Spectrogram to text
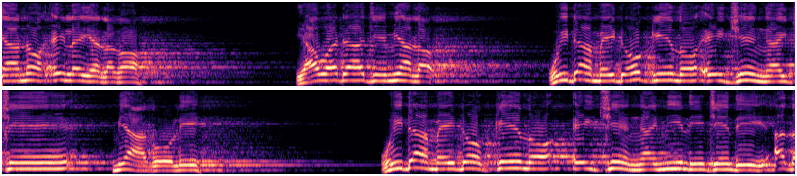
ယံနောအိတ်လက်ရက်၎င်း ယာဝတာခြင်းမြလောက်ဝိဒမိတ်တော်ကင်းသောအိတ်ချင်းငိုက်ချင်းမြကိုလေးဝိဒမိတ်တော်ကင်းသောအိတ်ချင်းငိုင်မြည်လင်းခြင်းသည်အတ္တ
